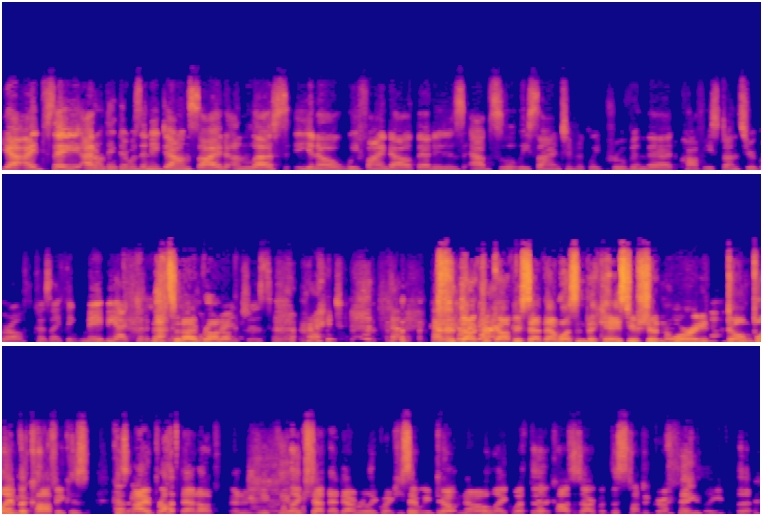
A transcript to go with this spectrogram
Yeah, I'd say I don't think there was any downside unless, you know, we find out that it is absolutely scientifically proven that coffee stunts your growth. Because I think maybe I could have That's what I brought branches, up. Right? Dr. Coffee said that wasn't the case. You shouldn't worry. Don't blame okay. the coffee because because okay. I brought that up and he, he like shut that down really quick. He said we don't know like what the causes are, but the stunted growth thing, like, you put the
